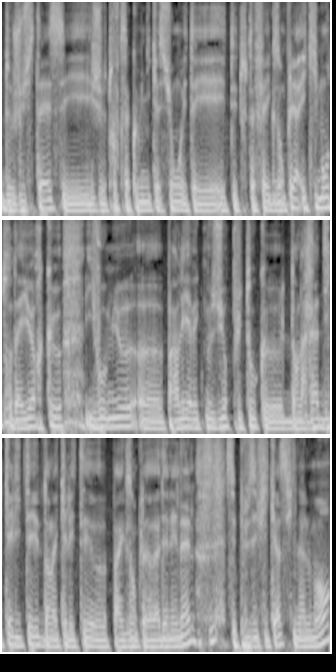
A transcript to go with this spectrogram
de justesse et je trouve que sa communication était, était tout à fait exemplaire et qui montre d'ailleurs que il vaut mieux euh, parler avec mesure plutôt que dans la radicalité dans laquelle était euh, par exemple Adèle Haenel. C'est plus efficace finalement.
